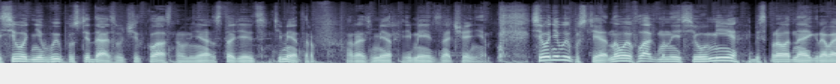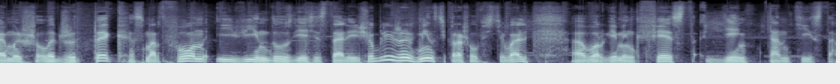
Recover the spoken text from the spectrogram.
Сегодня в выпуске, да, звучит классно, у меня 109 сантиметров, размер имеет значение. Сегодня в выпуске новые флагманы Xiaomi, беспроводная игровая мышь Logitech, смартфон и Windows 10 стали еще ближе. В Минске прошел фестиваль Wargaming Fest День танкиста.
